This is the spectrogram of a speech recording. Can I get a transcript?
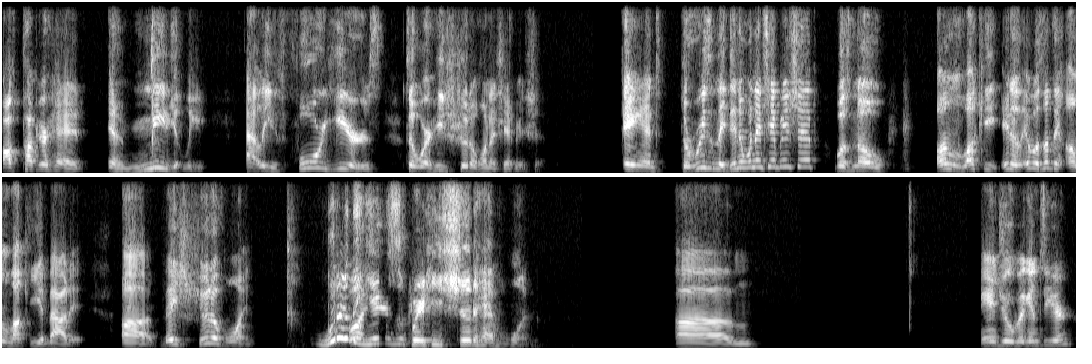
off the top of your head, immediately, at least four years to where he should have won a championship. And the reason they didn't win a championship was no unlucky. It, it was nothing unlucky about it. Uh, they should have won. What are But- the years where he should have won? Um, Andrew Wiggins year.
